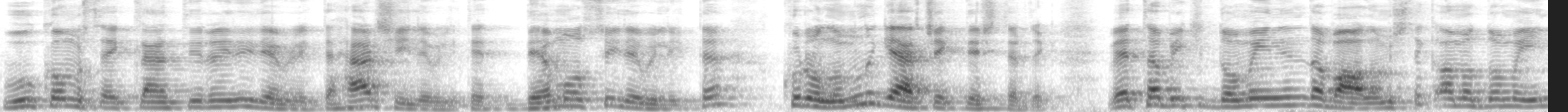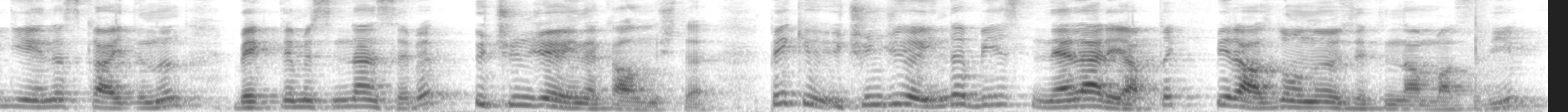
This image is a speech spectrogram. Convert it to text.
WooCommerce eklentileriyle birlikte her şeyle birlikte demosu ile birlikte kurulumunu gerçekleştirdik. Ve tabii ki domainini de bağlamıştık ama domain DNS kaydının beklemesinden sebep 3. yayına kalmıştı. Peki 3. yayında biz neler yaptık? Biraz da onun özetinden bahsedeyim.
